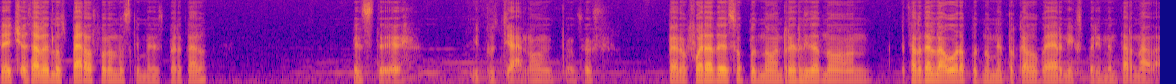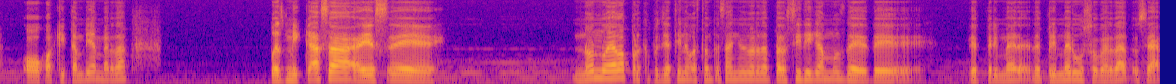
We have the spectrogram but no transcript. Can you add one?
de hecho esa vez los perros fueron los que me despertaron. Este, y pues ya, ¿no? Entonces, pero fuera de eso, pues no, en realidad no, a pesar de la hora, pues no me ha tocado ver ni experimentar nada. Ojo aquí también, ¿verdad? Pues mi casa es eh, no nueva porque pues ya tiene bastantes años, ¿verdad? Pero sí digamos de, de de primer, de primer uso, ¿verdad? O sea,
